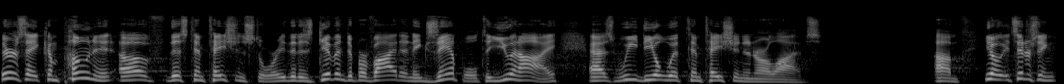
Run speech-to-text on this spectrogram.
There's a component of this temptation story that is given to provide an example to you and I as we deal with temptation in our lives. Um, you know, it's interesting.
